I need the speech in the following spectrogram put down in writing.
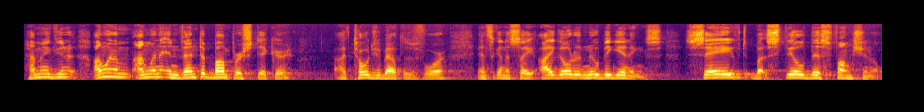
How many of you know? I'm going to I'm going to invent a bumper sticker I've told you about this before, and it's going to say, I go to new beginnings, saved but still dysfunctional.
